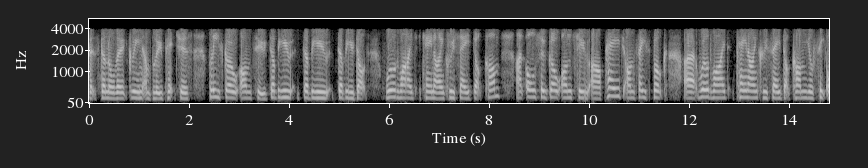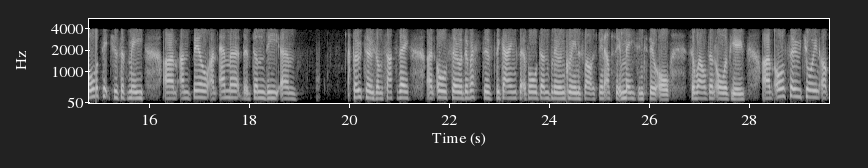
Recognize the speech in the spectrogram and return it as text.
that's done all the green and blue pictures. Please go on to www.worldwidec9crusade.com and also go on to our page on Facebook, uh, worldwidec9crusade.com. You'll see all the pictures of me um, and Bill and Emma that have done the um, photos on Saturday, and also the rest of the gangs that have all done blue and green as well. It's been absolutely amazing to do it all. So well done, all of you. Um, also join up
